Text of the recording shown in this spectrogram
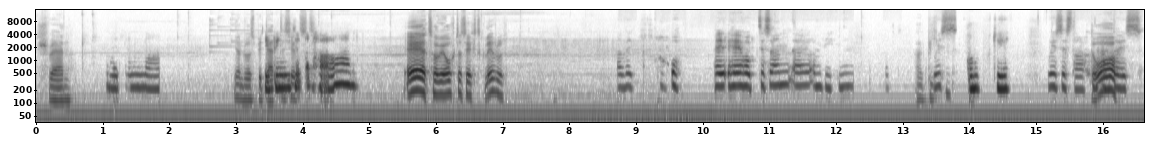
Schwein. Ja, und was Ich bedeutet bin das jetzt jetzt? Ey, jetzt habe ich 68 Level. Oh. Hey, hey, habt ihr so einen äh, am Bieten? Ein Wo bisschen. ist, Und die. wo ist das Drachen? Da. Ah, da ist.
